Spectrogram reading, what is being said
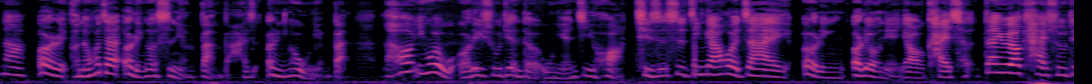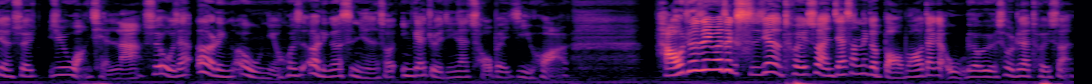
那二可能会在二零二四年办吧，还是二零二五年办？然后因为我而立书店的五年计划其实是应该会在二零二六年要开成，但因为要开书店，所以继续往前拉，所以我在二零二五年或是二零二四年的时候，应该就已经在筹备计划了。好，就是因为这个时间的推算，加上那个宝宝大概五六月，所以我就在推算：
